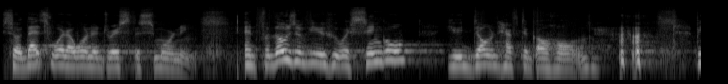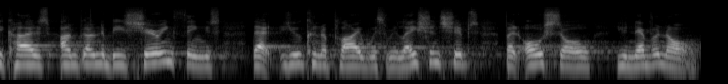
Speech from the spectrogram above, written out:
So that's what I want to address this morning. And for those of you who are single, you don't have to go home because I'm going to be sharing things that you can apply with relationships, but also you never know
